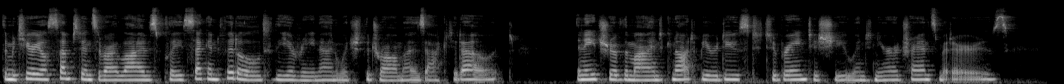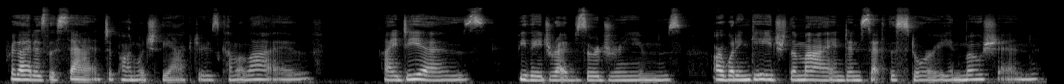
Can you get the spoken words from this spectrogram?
The material substance of our lives plays second fiddle to the arena in which the drama is acted out. The nature of the mind cannot be reduced to brain tissue and neurotransmitters, for that is the set upon which the actors come alive. Ideas, be they dreads or dreams, are what engage the mind and set the story in motion.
